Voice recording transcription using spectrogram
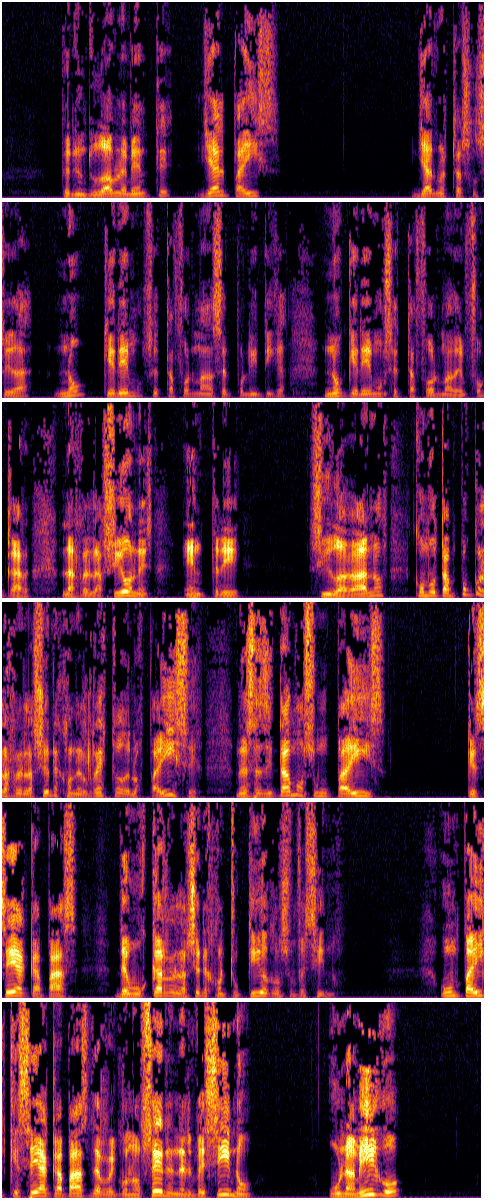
Pero indudablemente ya el país, ya nuestra sociedad, no queremos esta forma de hacer política, no queremos esta forma de enfocar las relaciones entre ciudadanos, como tampoco las relaciones con el resto de los países. Necesitamos un país que sea capaz de buscar relaciones constructivas con sus vecinos. Un país que sea capaz de reconocer en el vecino un amigo,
